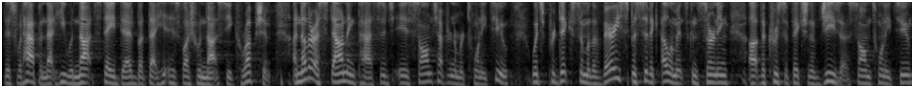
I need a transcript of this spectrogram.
this would happen, that he would not stay dead, but that his flesh would not see corruption. Another astounding passage is Psalm chapter number 22, which predicts some of the very specific elements concerning uh, the crucifixion of Jesus. Psalm 22,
